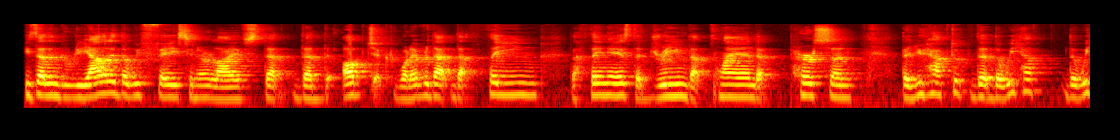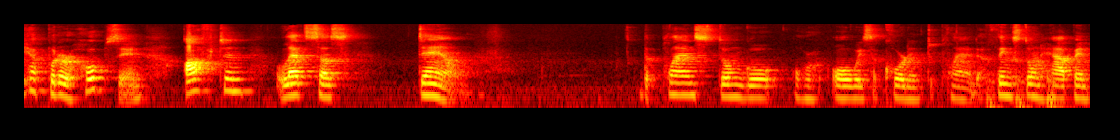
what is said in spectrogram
Is that in the reality that we face in our lives that that the object whatever that that thing the thing is that dream that plan that person that you have to that, that we have that we have put our hopes in often lets us down the plans don't go or always according to plan. That things don't happen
